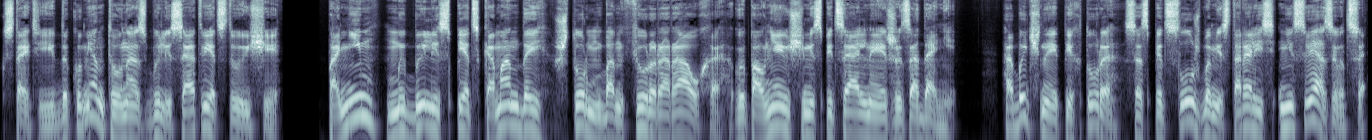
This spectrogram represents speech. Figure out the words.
Кстати, и документы у нас были соответствующие. По ним мы были спецкомандой штурмбанфюрера Рауха, выполняющими специальные же задания. Обычная пехтура со спецслужбами старались не связываться,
